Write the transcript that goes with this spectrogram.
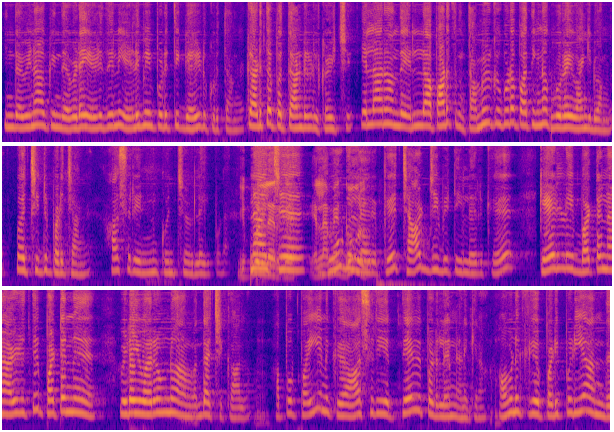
இந்த வினாவுக்கு இந்த விடை எழுதுன்னு எளிமைப்படுத்தி கைடு கொடுத்தாங்க. அடுத்த பத்து ஆண்டுகள் கழிச்சு எல்லாரும் அந்த எல்லா பாடத்துக்கும் தமிழுக்கு கூட பாத்தீங்கன்னா உரை வாங்கிடுவாங்க. வச்சுட்டு படிச்சாங்க. ஆசிரியர் இன்னும் கொஞ்சம் விலகி. எல்லாமே கூகுள்ல இருக்கு. சாட் ஜிபிடில இருக்கு கேள்வி பட்டனை அழுத்தி பட்டனு விடை வரும்னு வந்தாச்சு காலம். அப்போ பையனுக்கு ஆசிரியர் தேவைப்படலைன்னு நினைக்கிறான். அவனுக்கு படிப்படியா அந்த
